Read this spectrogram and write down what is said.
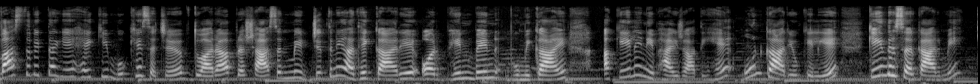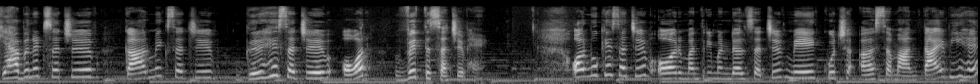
वास्तविकता यह है कि मुख्य सचिव द्वारा प्रशासन में जितने अधिक कार्य और भिन्न भिन्न भूमिकाएँ अकेले निभाई जाती हैं, उन कार्यों के लिए केंद्र सरकार में कैबिनेट सचिव, कार्मिक सचिव, गृह सचिव और वित्त सचिव हैं। और मुख्य सचिव और मंत्रिमंडल सचिव में कुछ असमानताएँ भी हैं।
